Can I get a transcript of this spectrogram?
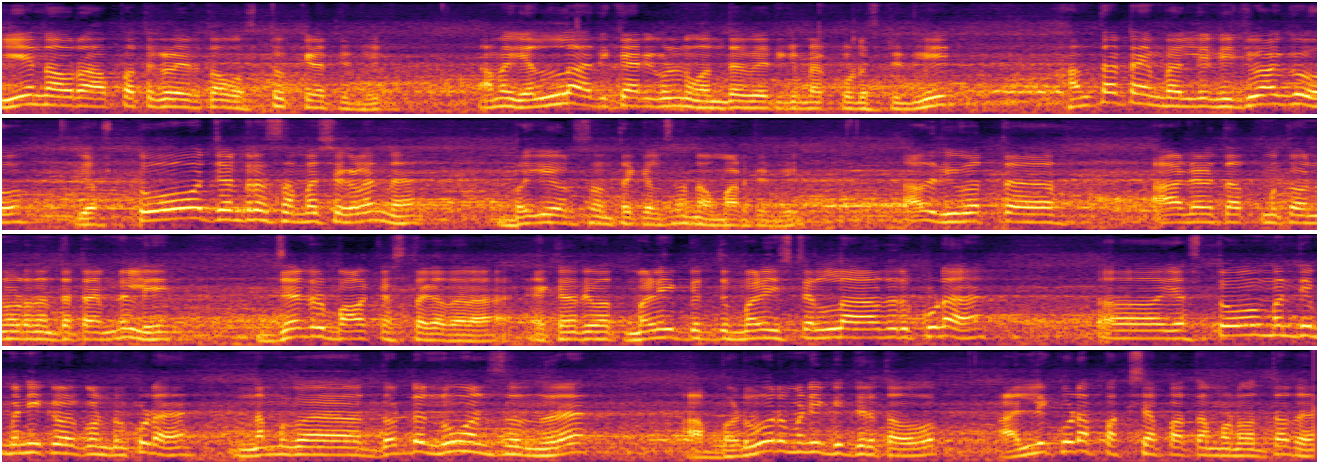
ಏನು ಅವರ ಆಪತ್ತುಗಳಿರ್ತಾವೆ ಅಷ್ಟು ಕೇಳ್ತಿದ್ವಿ. ಆಮೇಲೆ ಎಲ್ಲ ಅಧಿಕಾರಿಗಳನ್ನ ಒಂದೇ ವೇದಿಕೆ ಮೇಲೆ ಕೂಡಿಸ್ತಿದ್ವಿ. ಅಂಥ ಟೈಮಲ್ಲಿ ನಿಜವಾಗಿಯೂ ಎಷ್ಟೋ ಜನರ ಸಮಸ್ಯೆಗಳನ್ನು ಬಗೆಹರಿಸುವಂಥ ಕೆಲಸ ನಾವು ಮಾಡ್ತಿದ್ವಿ. ಆದರೆ ಇವತ್ತು ಆಡಳಿತಾತ್ಮಕ ನೋಡಿದಂಥ ಟೈಮ್ನಲ್ಲಿ ಜನರು ಭಾಳ ಕಷ್ಟದಾಗದಾರ ಯಾಕಂದರೆ ಇವತ್ತು ಮಳೆ ಬಿದ್ದು ಮಳೆ ಇಷ್ಟೆಲ್ಲ ಆದರೂ ಕೂಡ ಎಷ್ಟೋ ಮಂದಿ ಮನೆ ಕಳ್ಕೊಂಡ್ರು ಕೂಡ ನಮ್ಗೆ ದೊಡ್ಡ ನೋವು ಅನ್ಸೋದಂದ್ರೆ ಆ ಬಡವರು ಮನೆ ಬಿದ್ದಿರ್ತಾವೆ, ಅಲ್ಲಿ ಕೂಡ ಪಕ್ಷಪಾತ ಮಾಡುವಂಥದ್ದು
